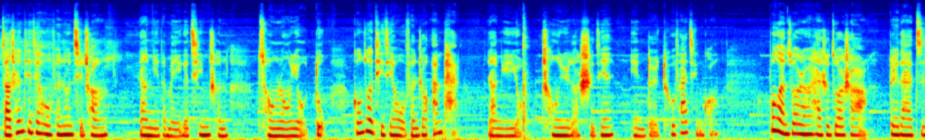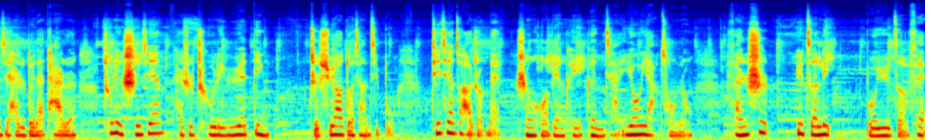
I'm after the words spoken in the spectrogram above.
早晨提前五分钟起床，让你的每一个清晨从容有度；工作提前五分钟安排，让你有充裕的时间应对突发情况。不管做人还是做事儿。对待自己还是对待他人，处理时间还是处理约定，只需要多想几步，提前做好准备，生活便可以更加优雅从容。凡事预则立，不预则废。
